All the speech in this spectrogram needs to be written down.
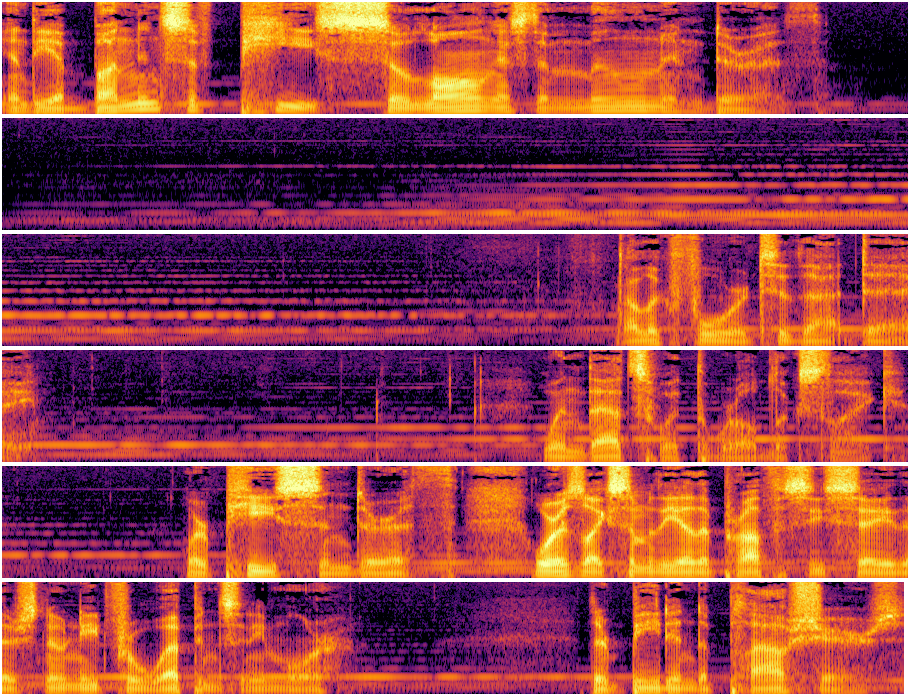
in the abundance of peace so long as the moon endureth. I look forward to that day when that's what the world looks like. Where peace endureth. Or as like some of the other prophecies say, there's no need for weapons anymore. They're beat into plowshares.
